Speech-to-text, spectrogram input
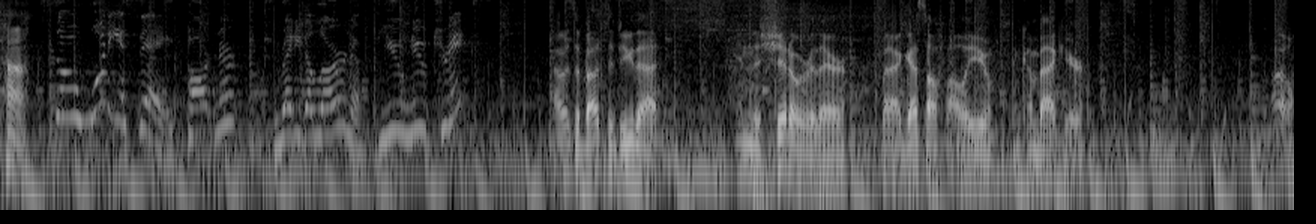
Huh. So what do you say, partner? Ready to learn a few new tricks? I was about to do that in the shit over there, but I guess I'll follow you and come back here. Oh,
